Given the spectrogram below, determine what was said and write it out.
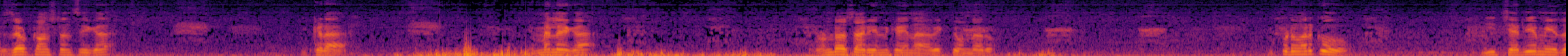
రిజర్వ్ కాన్స్టిట్యున్సీగా ఇక్కడ ఎమ్మెల్యేగా రెండోసారి ఎన్నికైన వ్యక్తి ఉన్నారు ఇప్పటి వరకు ఈ చర్య మీద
